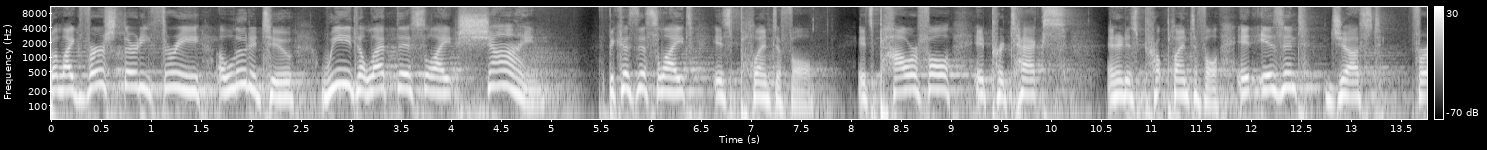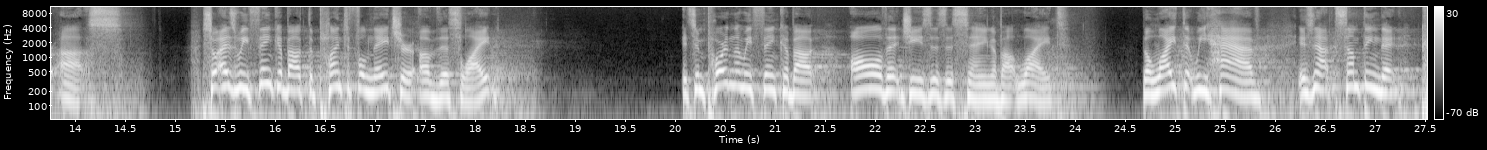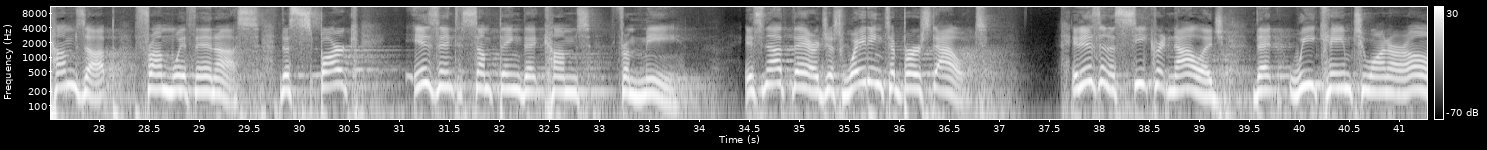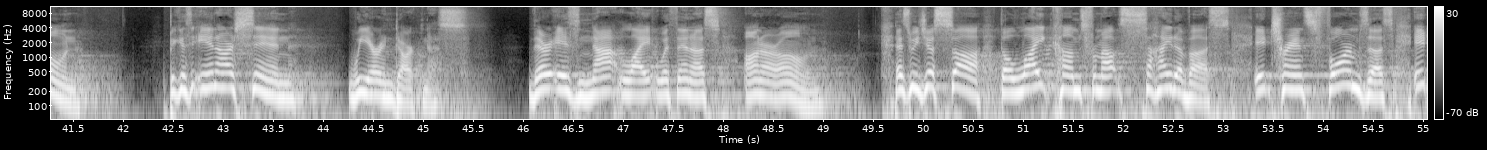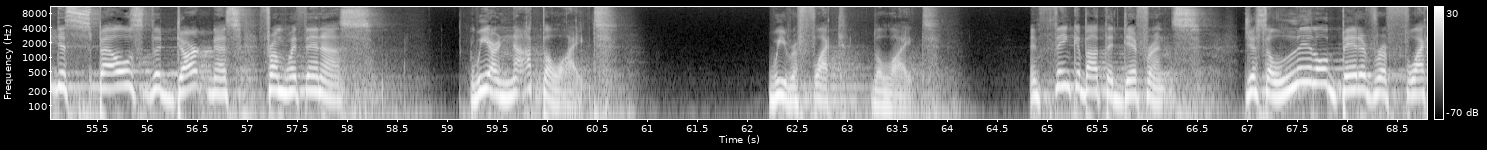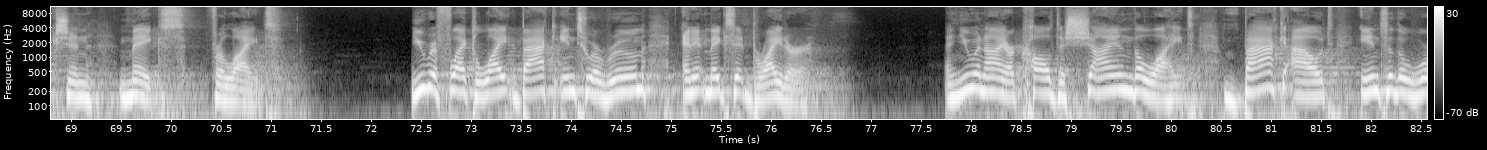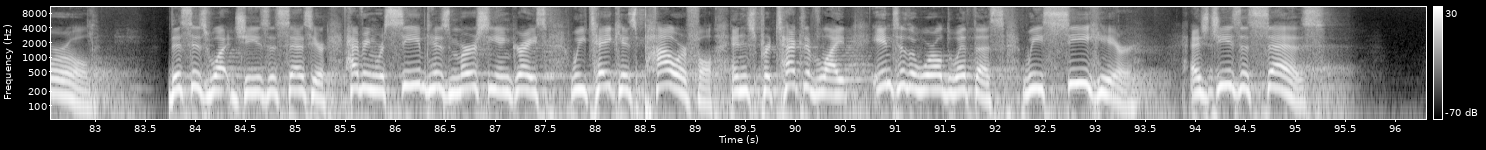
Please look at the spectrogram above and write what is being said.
but, like verse 33 alluded to, we need to let this light shine because this light is plentiful. It's powerful, it protects, and it is plentiful. It isn't just for us. So, as we think about the plentiful nature of this light, it's important that we think about all that Jesus is saying about light. The light that we have is not something that comes up from within us. The spark isn't something that comes from me. It's not there just waiting to burst out. It isn't a secret knowledge that we came to on our own. Because in our sin, we are in darkness. There is not light within us on our own. As we just saw, the light comes from outside of us. It transforms us. It dispels the darkness from within us. We are not the light, we reflect the light. And think about the difference just a little bit of reflection makes for light. You reflect light back into a room, and it makes it brighter. And you and I are called to shine the light back out into the world. This is what Jesus says here. Having received his mercy and grace, we take his powerful and his protective light into the world with us. We see here, as Jesus says,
